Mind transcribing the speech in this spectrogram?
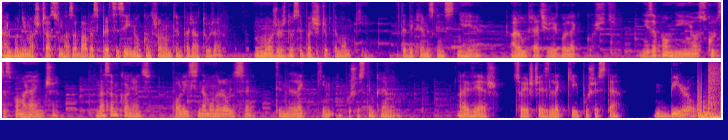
albo nie masz czasu na zabawę z precyzyjną kontrolą temperatury, możesz dosypać szczyptę mąki. Wtedy krem zgęstnieje, ale utracisz jego lekkość. Nie zapomnij o skórce z pomarańczy. Na sam koniec polej cinnamon rollsy tym lekkim i puszystym kremem. Ale wiesz, co jeszcze jest lekkie i puszyste? B-roll. Chcąc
